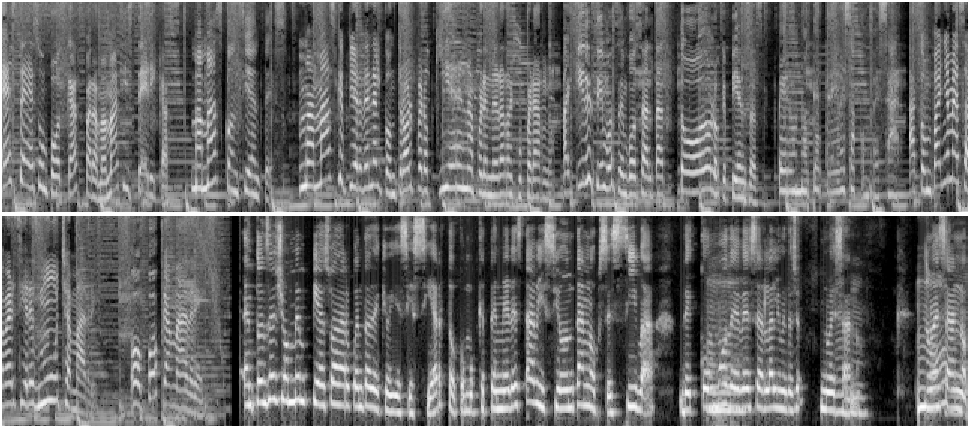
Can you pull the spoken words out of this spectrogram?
Este es un podcast para mamás histéricas, Mamás conscientes. Mamás que pierden el control pero quieren aprender a recuperarlo. Aquí decimos en voz alta todo lo que piensas. Pero no te atreves a confesar. Acompáñame a saber si eres mucha madre. O poca madre. Entonces yo me empiezo a dar cuenta de que, oye, sí es cierto, como que tener esta visión tan obsesiva de cómo debe ser la alimentación no es sano. No, es sano.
